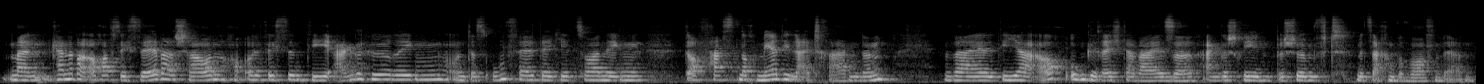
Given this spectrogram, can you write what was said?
Man kann aber auch auf sich selber schauen. Häufig sind die Angehörigen und das Umfeld der Jezornigen doch fast noch mehr die Leidtragenden, weil die ja auch ungerechterweise angeschrien, beschimpft, mit Sachen beworfen werden.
